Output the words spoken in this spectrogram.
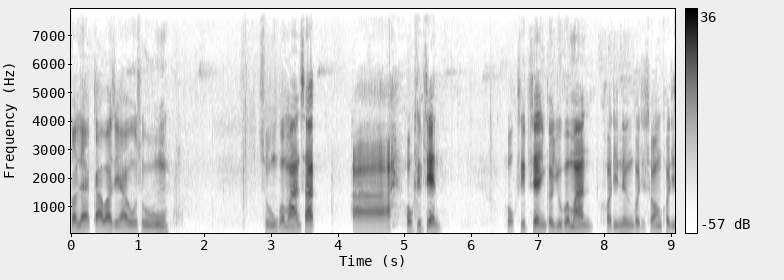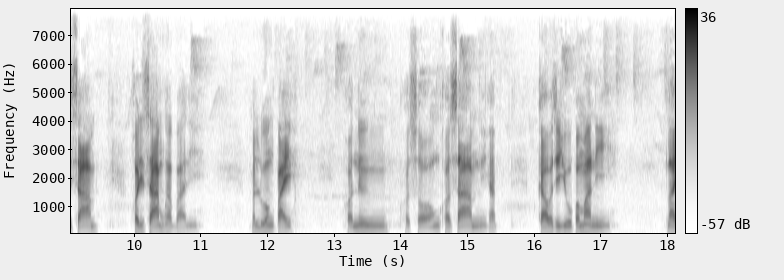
ตอนแรกกาว่าจะเอาสูง สูงประมาณสักอ่าหกสิบเซนหกสิบเส้นก็อยู่ประมาณข้อที่หนึ่งข้อที่สองข้อที่สามข้อที่สามครับบานี้ มันล่วงไป ข้อหนึ่งข้อสองข้อสามนี่ครับกาวาจะอยู่ประมาณนี้ไล่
